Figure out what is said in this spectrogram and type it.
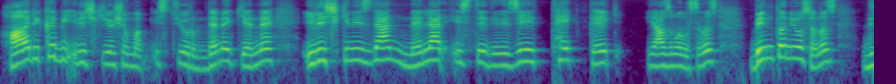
Harika bir ilişki yaşamak istiyorum demek yerine ilişkinizden neler istediğinizi tek tek yazmalısınız. Beni tanıyorsanız The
